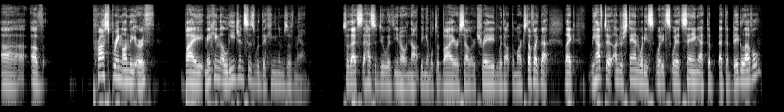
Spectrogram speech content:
uh, of prospering on the earth by making allegiances with the kingdoms of man. So that's that has to do with you know not being able to buy or sell or trade without the mark, stuff like that. Like we have to understand what he's what it's what it's saying at the at the big level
